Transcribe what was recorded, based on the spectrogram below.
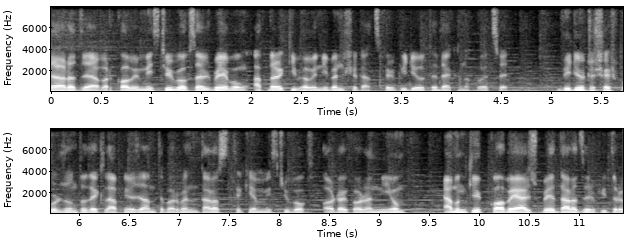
দারাজে আবার কবে মিস্ট্রি বক্স আসবে এবং আপনারা কীভাবে নেবেন সেটা আজকের ভিডিওতে দেখানো হয়েছে। ভিডিওটা শেষ পর্যন্ত দেখলে আপনিও জানতে পারবেন দারাজ থেকে মিস্ট্রি বক্স অর্ডার করার নিয়ম, এমনকি কবে আসবে, দারাজের ভিতরে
